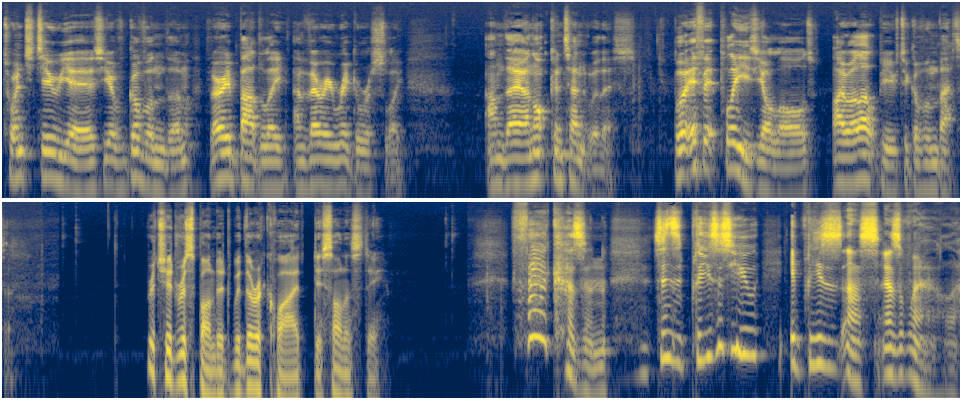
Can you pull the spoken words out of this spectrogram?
22 years you have governed them very badly and very rigorously, and they are not content with this. But if it please your lord, I will help you to govern better. Richard responded with the required dishonesty. Fair cousin, since it pleases you, it pleases us as well.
